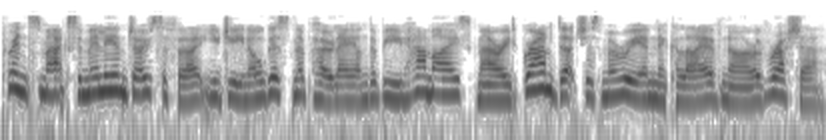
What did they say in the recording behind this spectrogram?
Prince Maximilian Josepha Eugene August Napoleon de Beauharnais, married Grand Duchess Maria Nikolaevna of Russia,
